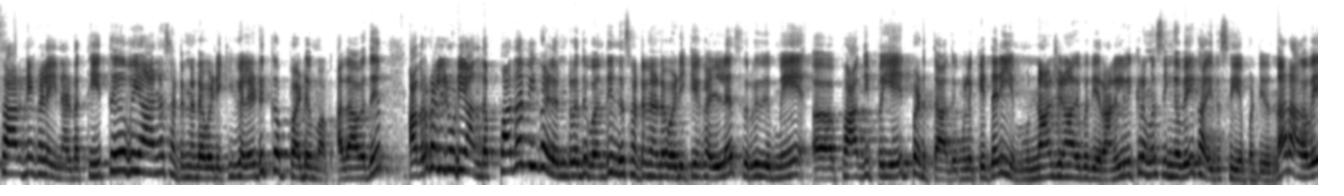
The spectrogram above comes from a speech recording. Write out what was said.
விசாரணைகளை நடத்தி தேவையான சட்ட நடவடிக்கைகள் எடுக்கப்படும். அதாவது அவர்களினுடைய அந்த பதவிகள் என்றது வந்து இந்த சட்ட நடவடிக்கைகள்ல சிறிதுமே பாதிப்பை ஏற்படுத்தாது. உங்களுக்கே தெரியும். முன்னாள் ஜனாதிபதி ரணில் விக்ரமசிங்கவே கைது செய்யப்பட்டிருந்தார். ஆகவே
